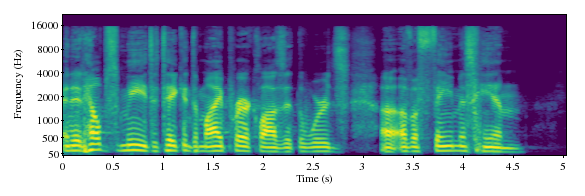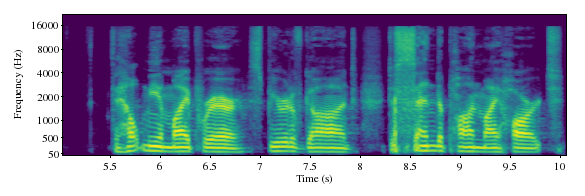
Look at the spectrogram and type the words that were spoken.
And it helps me to take into my prayer closet the words uh, of a famous hymn to help me in my prayer. Spirit of God, descend upon my heart.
